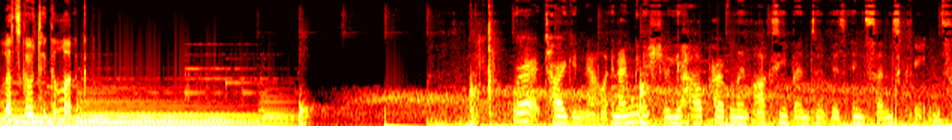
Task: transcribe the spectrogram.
Let's go take a look. We're at Target now, and I'm going to show you how prevalent oxybenzone is in sunscreens.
